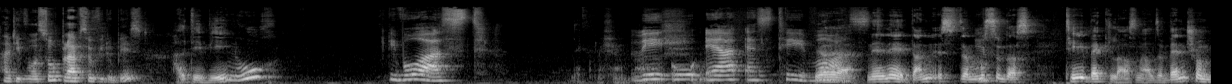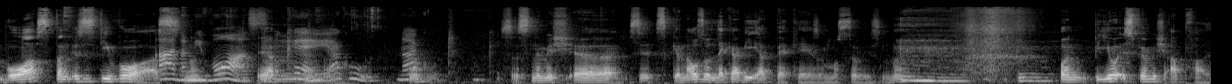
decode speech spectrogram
Halt die Wurst hoch, bleib so wie du bist. Halt die Wehen hoch? Die Wurst. Leck mich W-O-R-S-T. Ja, ja. Wurst. Nee, nee, dann, ist, dann musst du das T weglassen. Also wenn schon Wurst, dann ist es die Wurst. Ah, dann ne? die Wurst. Ja. Okay, ja gut. Na gut. Okay. Es ist nämlich äh, es ist genauso lecker wie Erdbeerkäse, musst du wissen. Ne? Und Bio ist für mich Abfall.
